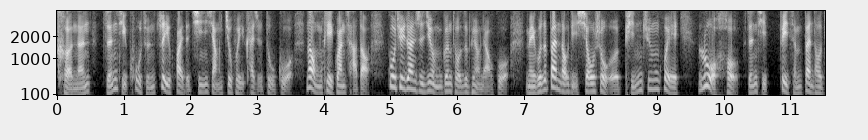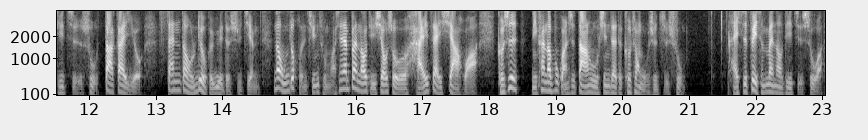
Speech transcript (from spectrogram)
可能整体库存最坏的倾向就会开始度过。那我们可以观察到，过去一段时间，我们跟投资朋友聊过，美国的半导体销售额平均会落后整体费城半导体指数大概有三到六个月的时间。那我们都很清楚嘛，现在半导体销售额还在下滑，可是你看到，不管是大陆现在的科创五。是指数还是费城半导体指数啊，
